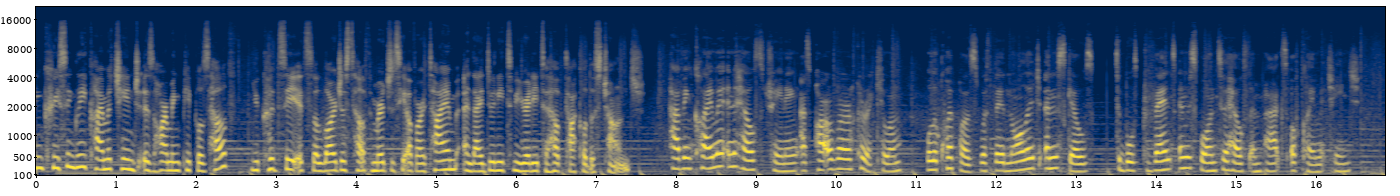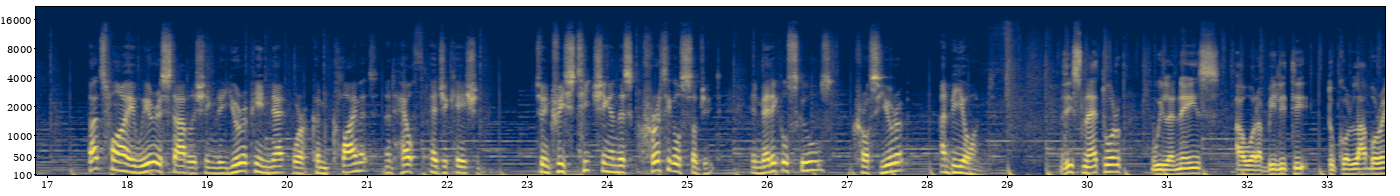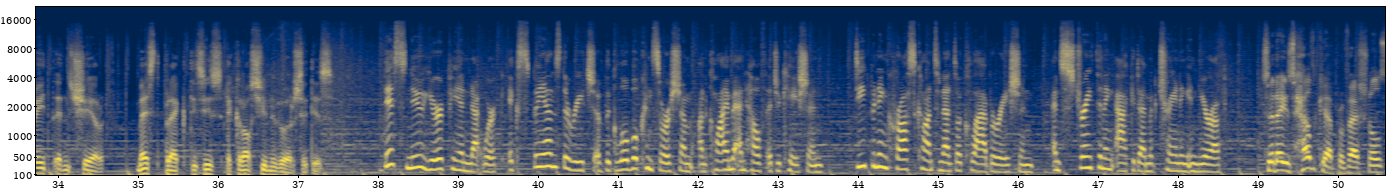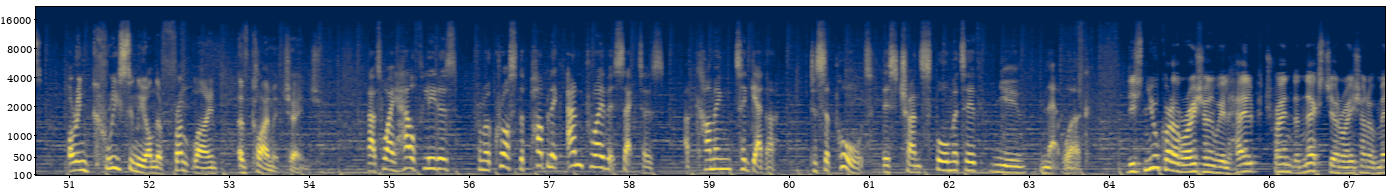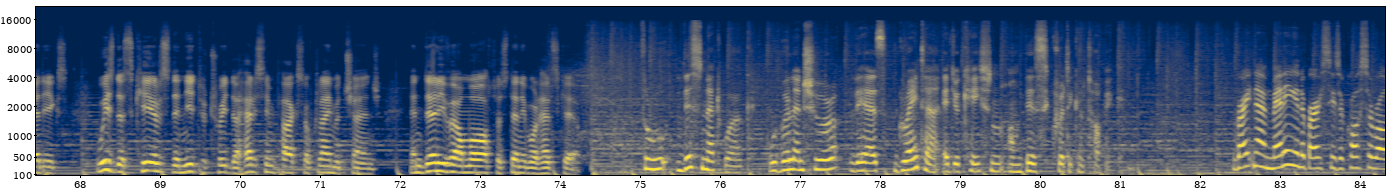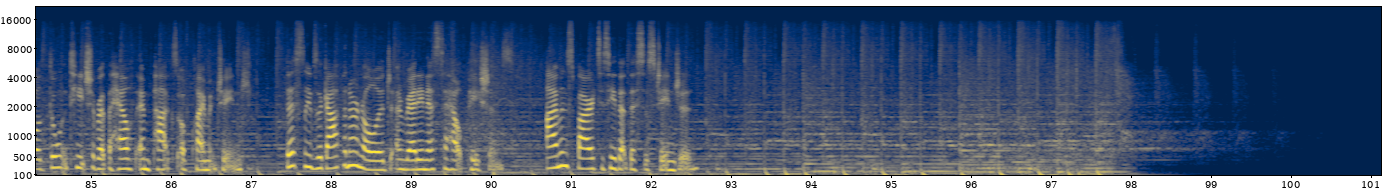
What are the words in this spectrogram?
Increasingly, climate change is harming people's health. You could say it's the largest health emergency of our time, and I do need to be ready to help tackle this challenge. Having climate and health training as part of our curriculum will equip us with the knowledge and skills to both prevent and respond to health impacts of climate change. That's why we're establishing the European Network on Climate and Health Education to increase teaching on this critical subject in medical schools across Europe and beyond. This network will enhance our ability to collaborate and share best practices across universities. This new European network expands the reach of the Global Consortium on Climate and Health Education, deepening cross-continental collaboration and strengthening academic training in Europe. Today's healthcare professionals are increasingly on the front line of climate change. That's why health leaders from across the public and private sectors are coming together to support this transformative new network. This new collaboration will help train the next generation of medics with the skills they need to treat the health impacts of climate change and deliver more sustainable healthcare. Through this network, we will ensure there is greater education on this critical topic. Right now, many universities across the world don't teach about the health impacts of climate change. This leaves a gap in our knowledge and readiness to help patients. I'm inspired to see that this is changing.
